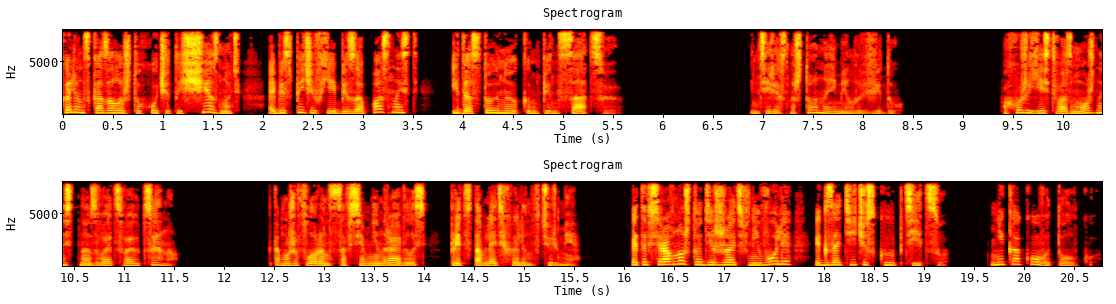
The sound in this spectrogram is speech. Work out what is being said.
Хелен сказала, что хочет исчезнуть, обеспечив ей безопасность и достойную компенсацию. Интересно, что она имела в виду? Похоже, есть возможность назвать свою цену. К тому же Флоренс совсем не нравилось представлять Хелен в тюрьме. Это все равно, что держать в неволе экзотическую птицу. Никакого толку.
